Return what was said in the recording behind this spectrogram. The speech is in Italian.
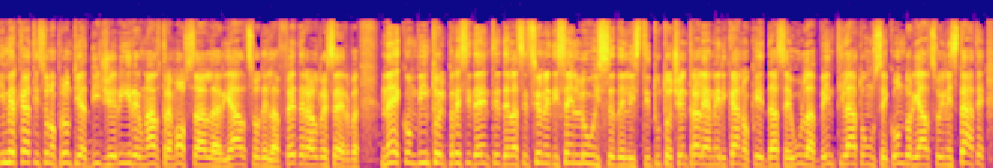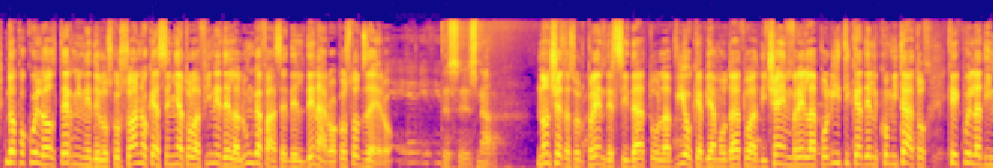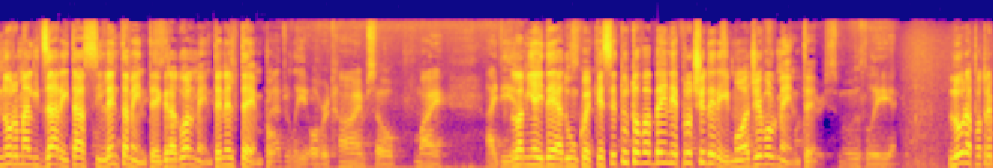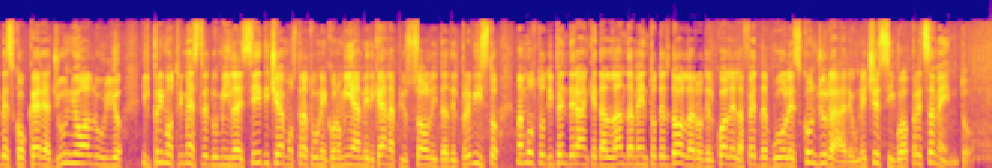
I mercati sono pronti a digerire un'altra mossa al rialzo della Federal Reserve. Ne è convinto il presidente della sezione di St. Louis dell'Istituto Centrale Americano che da Seul ha ventilato un secondo rialzo in estate, dopo quello al termine dello scorso anno che ha segnato la fine della lunga fase del denaro a costo zero. Non c'è da sorprendersi, dato l'avvio che abbiamo dato a dicembre, la politica del Comitato, che è quella di normalizzare i tassi lentamente e gradualmente nel tempo. La mia idea dunque è che se tutto va bene procederemo agevolmente. L'ora potrebbe scoccare a giugno o a luglio. Il primo trimestre 2016 ha mostrato un'economia americana più solida del previsto, ma molto dipenderà anche dall'andamento del dollaro, del quale la Fed vuole scongiurare un eccessivo apprezzamento.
